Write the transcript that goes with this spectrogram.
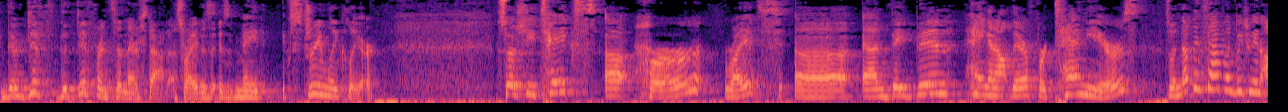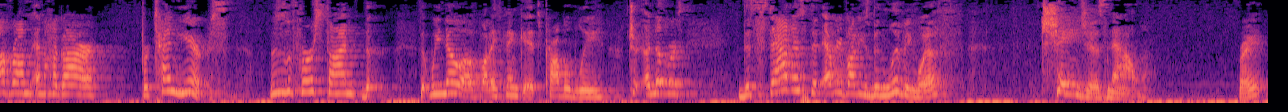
Their dif- the difference in their status, right, is, is made extremely clear. So she takes uh, her, right, uh, and they've been hanging out there for 10 years. So nothing's happened between Avram and Hagar for 10 years. This is the first time that, that we know of, but I think it's probably, in other words, the status that everybody's been living with changes now. Right?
